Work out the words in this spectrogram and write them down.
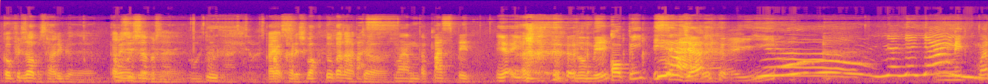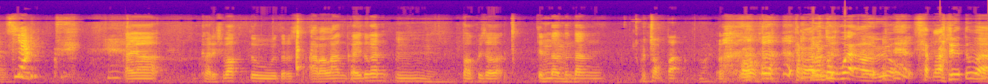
Ke filsafat besar biasanya. Oh, Karena bisa itu- bersari. Oh, jelas, jelas. Kayak Pas. garis waktu kan ada. Pas. Mantap. Pas speed. Iya, iya. Ngombe? Kopi, Iya. senja. Iya. Iya, iya, iya. Nikmat sih. Kayak garis waktu terus arah langkah itu kan Hmm. bagus apa cerita Hmm. tentang Oh, coba. Oh, terlalu tua. terlalu tua.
